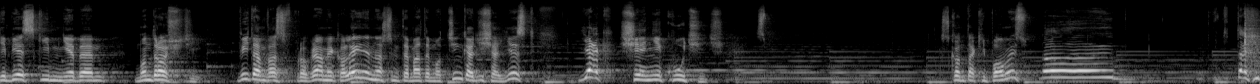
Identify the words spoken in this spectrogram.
niebieskim niebem mądrości. Witam Was w programie kolejnym. Naszym tematem odcinka dzisiaj jest jak się nie kłócić. Skąd taki pomysł? No, taki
